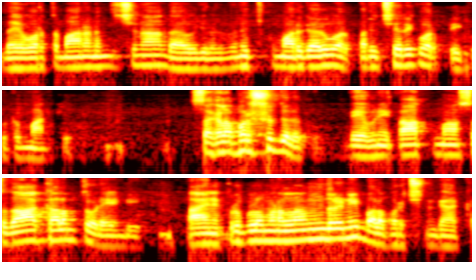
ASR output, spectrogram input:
దైవర్తమానం అందించిన దైవజనులు వినోద్ కుమార్ గారు వారి పరిచర్యకు వారి ప్రియ కుటుంబానికి సకల పరిశుద్ధులకు దేవుని యొక్క ఆత్మ సదాకాలం తోడేయండి ఆయన కృపలో మనలందరినీ బలపరచును గాక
